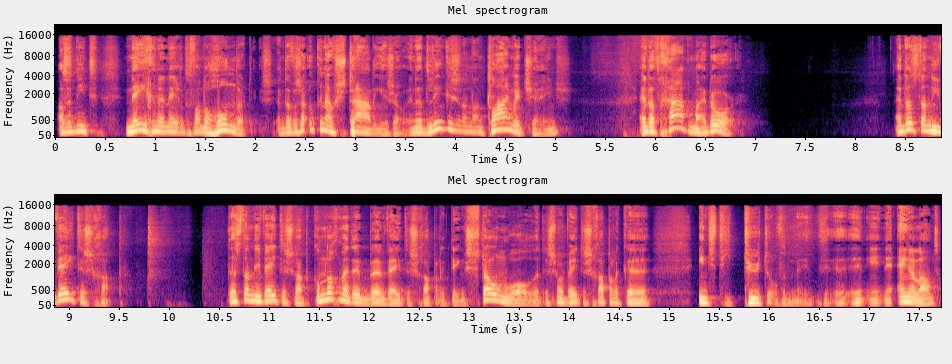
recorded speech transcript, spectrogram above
Als het niet 99 van de 100 is. En dat was ook in Australië zo. En dat linken ze dan aan climate change. En dat gaat maar door. En dat is dan die wetenschap. Dat is dan die wetenschap. Kom nog met een wetenschappelijk ding. Stonewall, dat is zo'n wetenschappelijke instituut of in, Engeland.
